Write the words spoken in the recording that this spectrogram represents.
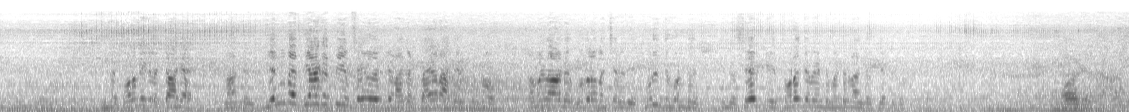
இந்த குழந்தைகளுக்காக நாங்கள் எந்த தியாகத்தையும் செய்வதற்கு நாங்கள் தயாராக இருக்கின்றோம். தமிழ்நாடு முதலமைச்சர் இதை புரிந்து கொண்டு இந்த சேர்க்கையை தொடங்க வேண்டும் என்று நாங்கள் கேட்டுக்கொள்கிறோம். Okay sir.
